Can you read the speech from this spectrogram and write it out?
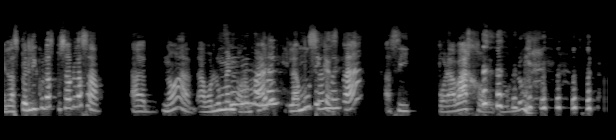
En las películas, pues hablas a, a- ¿no? A, a volumen Sí, normal, normal, y la música normal. está así, por abajo de tu volumen.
